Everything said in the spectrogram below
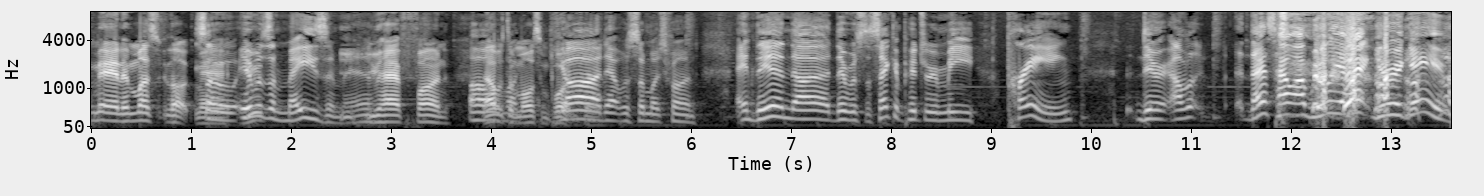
Man, it must look, man. so it you- was amazing, man. You had fun. Oh, that was the most important. God, thing. that was so much fun. And then uh, there was the second picture of me praying. During, I was, that's how I really act during a game,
